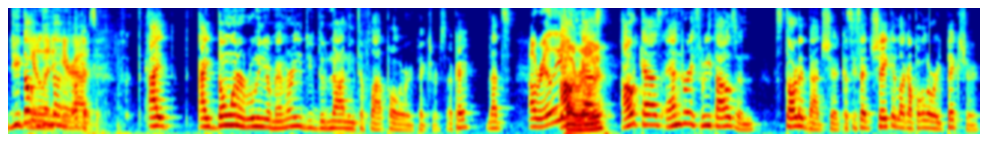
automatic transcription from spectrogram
you You don't gotta do let not, it air okay. out. I I don't want to ruin your memory. You do not need to flap Polaroid pictures. Okay, that's Oh really? Oh, OutKast. really? OutKast Andre three thousand started that shit because he said shake it like a Polaroid picture,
